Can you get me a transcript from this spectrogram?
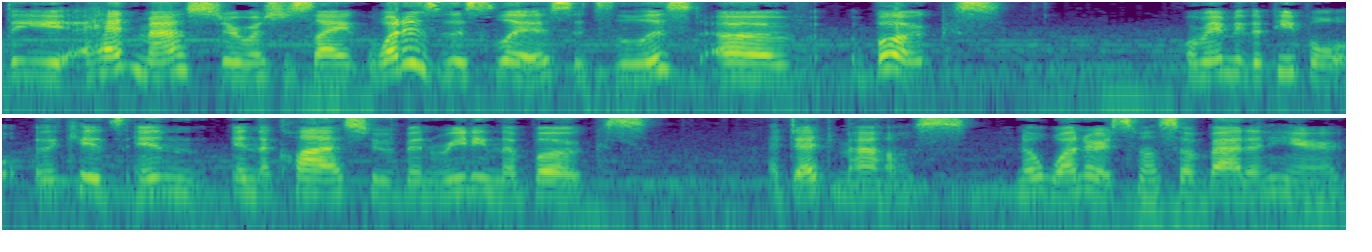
the headmaster was just like, what is this list? It's the list of books, or maybe the people, the kids in, in the class who've been reading the books. A dead mouse. No wonder it smells so bad in here.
